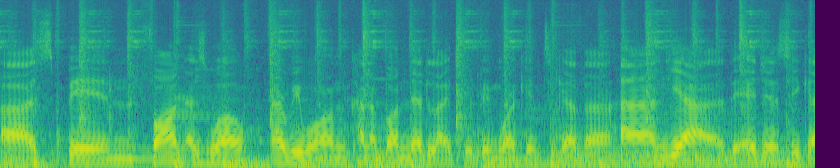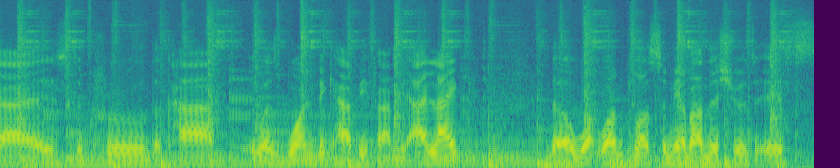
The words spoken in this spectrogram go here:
Uh, it's been fun as well. Everyone kind of bonded like we've been working together. And yeah, the agency guys, the crew, the cast, it was one big happy family. I like, the one plus to me about the shoot is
